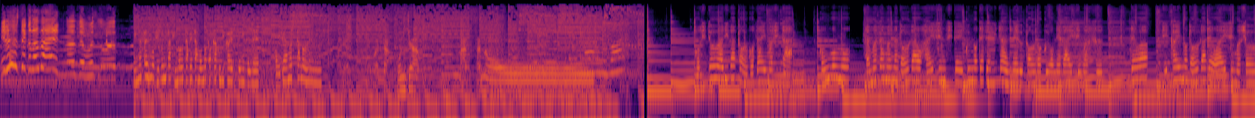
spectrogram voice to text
許してくださいなんでもします。皆さんも自分が昨日食べたものとか振り返ってみてね。ほいじゃあまったのー。ありがとうごさあ。ほんじゃ、またのー。ご視聴ありがとうございました。今後も様々な動画を配信していくのでぜひチャンネル登録お願いします。では、次回の動画でお会いしましょう。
